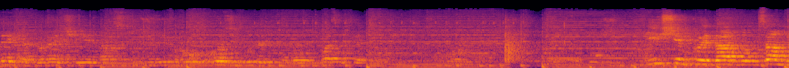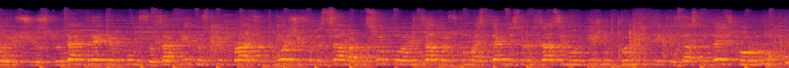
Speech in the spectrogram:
Підприємництва до речі, на наступному році буде 25 років. Іщенко Едарду Олександровичу, студент третього курсу, за плідну співпрацю, творчий потенціал, високу організаторську майстерність реалізації молодіжної політики за студентського руху.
